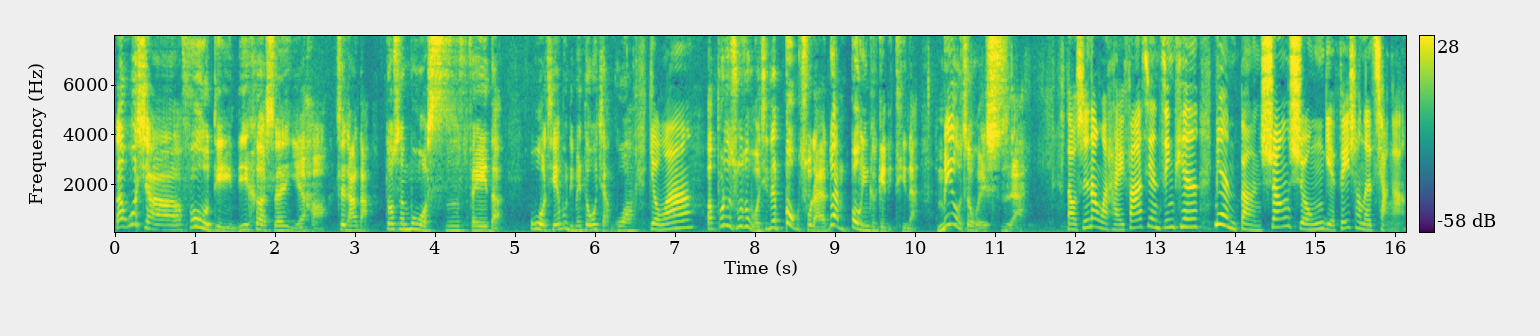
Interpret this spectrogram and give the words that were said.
那我想，富鼎、尼克森也好，这两档都是莫斯菲的。我节目里面都有讲过啊，有啊，啊，不是说是我今天蹦出来乱蹦一个给你听的，没有这回事啊。老师，那我还发现今天面板双雄也非常的强啊。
